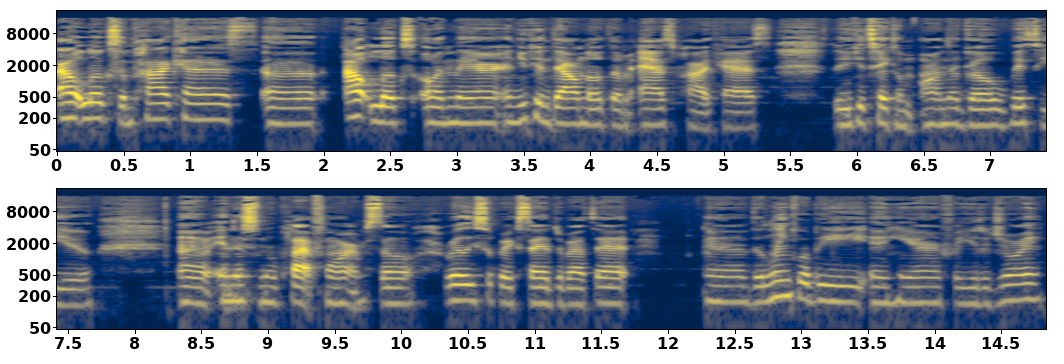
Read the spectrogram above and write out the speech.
outlooks and podcasts, uh, outlooks on there, and you can download them as podcasts. So you can take them on the go with you uh, in this new platform. So really super excited about that. Uh, the link will be in here for you to join.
